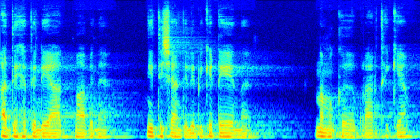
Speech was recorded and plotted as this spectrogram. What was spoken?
അദ്ദേഹത്തിന്റെ ആത്മാവിന് നിത്യശാന്തി ലഭിക്കട്ടെ എന്ന് നമുക്ക് പ്രാർത്ഥിക്കാം.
